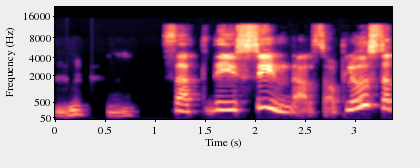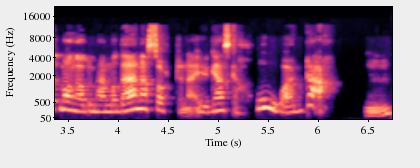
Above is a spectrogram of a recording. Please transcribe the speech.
Mm. Mm. Så att det är ju synd alltså. Plus att många av de här moderna sorterna är ju ganska hårda. Mm.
